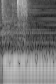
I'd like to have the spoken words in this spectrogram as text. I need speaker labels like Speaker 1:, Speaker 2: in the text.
Speaker 1: you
